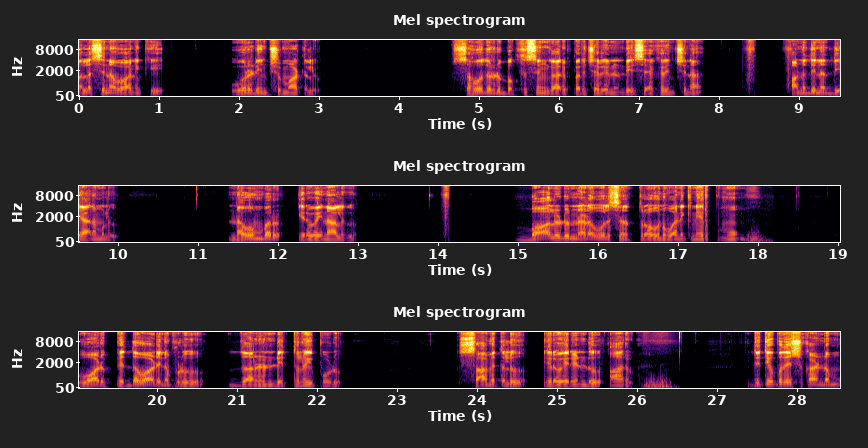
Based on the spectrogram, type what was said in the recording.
అలసిన వానికి ఊరడించు మాటలు. సహోదరుడు భక్తి సింగ్ గారి పరిచర్య నుండి సేకరించిన అనుదిన ధ్యానములు. నవంబర్ ఇరవై నాలుగు. బాలుడు నడవలసిన త్రోవను వానికి నేర్పము. వాడు పెద్దవాడినప్పుడు దాని నుండి తొలగిపోడు. సామెతలు ఇరవై రెండు ఆరు. ద్వితీయోపదేశకాండం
